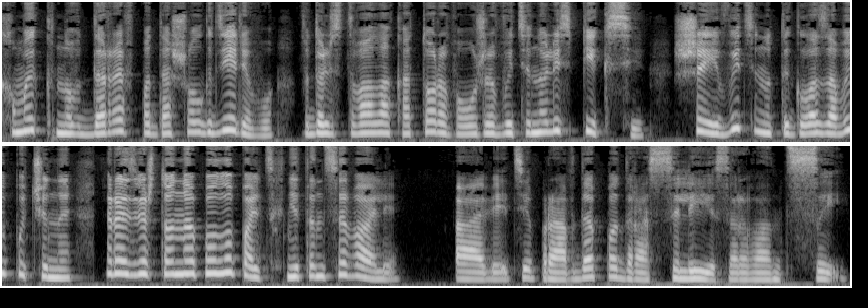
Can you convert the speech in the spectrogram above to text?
Хмыкнув, Дерев подошел к дереву, вдоль ствола которого уже вытянулись пикси. Шеи вытянуты, глаза выпучены, разве что на полупальцах не танцевали. «А ведь и правда подросли сорванцы!»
